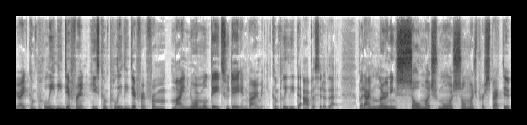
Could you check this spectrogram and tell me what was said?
right? Completely different. He's completely different from my normal day to day environment, completely the opposite of that. But I'm learning so much more, so much perspective.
